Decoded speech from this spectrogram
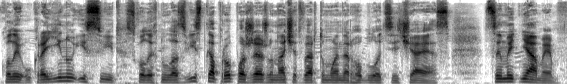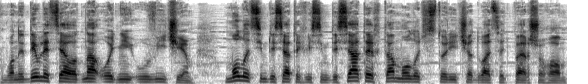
коли Україну і світ сколихнула звістка про пожежу на четвертому енергоблоці ЧАЕС. Цими днями вони дивляться одна одній у вічі. Молодь 70-х-80-х та молодь сторіччя 21-го.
